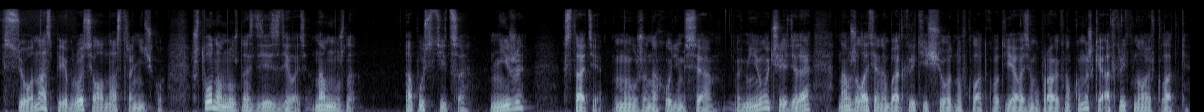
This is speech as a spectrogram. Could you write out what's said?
Все, нас перебросило на страничку. Что нам нужно здесь сделать? Нам нужно опуститься ниже, кстати, мы уже находимся в меню очереди, да? Нам желательно бы открыть еще одну вкладку. Вот я возьму правой кнопкой мышки, открыть новые вкладки.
